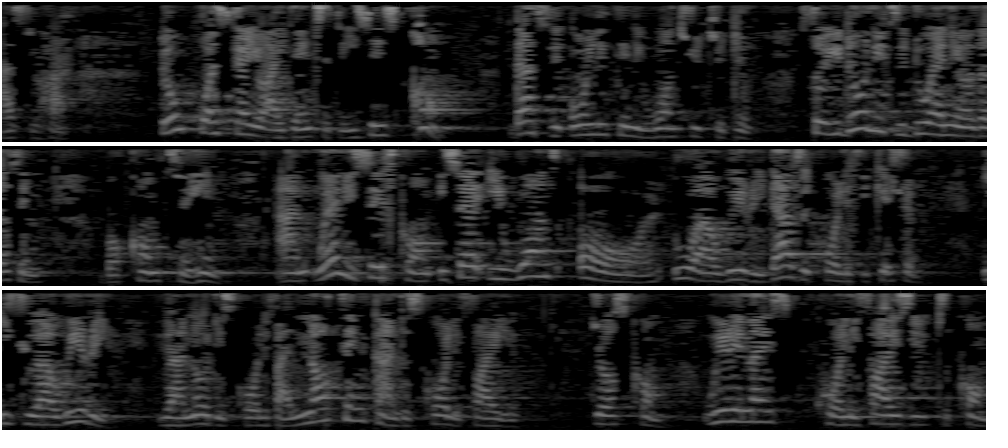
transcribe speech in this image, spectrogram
as you are. Don't question your identity. He says, Come. That's the only thing he wants you to do. So you don't need to do any other thing, but come to him. And when he says come, he said he wants all who are weary. That's the qualification. If you are weary, you are not disqualified. Nothing can disqualify you. Just come. Weariness qualifies you to come.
